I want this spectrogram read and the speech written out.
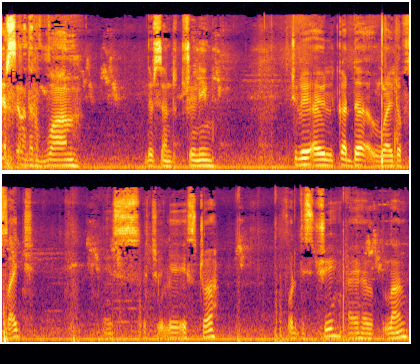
there's another one. There's under training. Actually I will cut the right of side. It's actually extra for this tree. I have a plan.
